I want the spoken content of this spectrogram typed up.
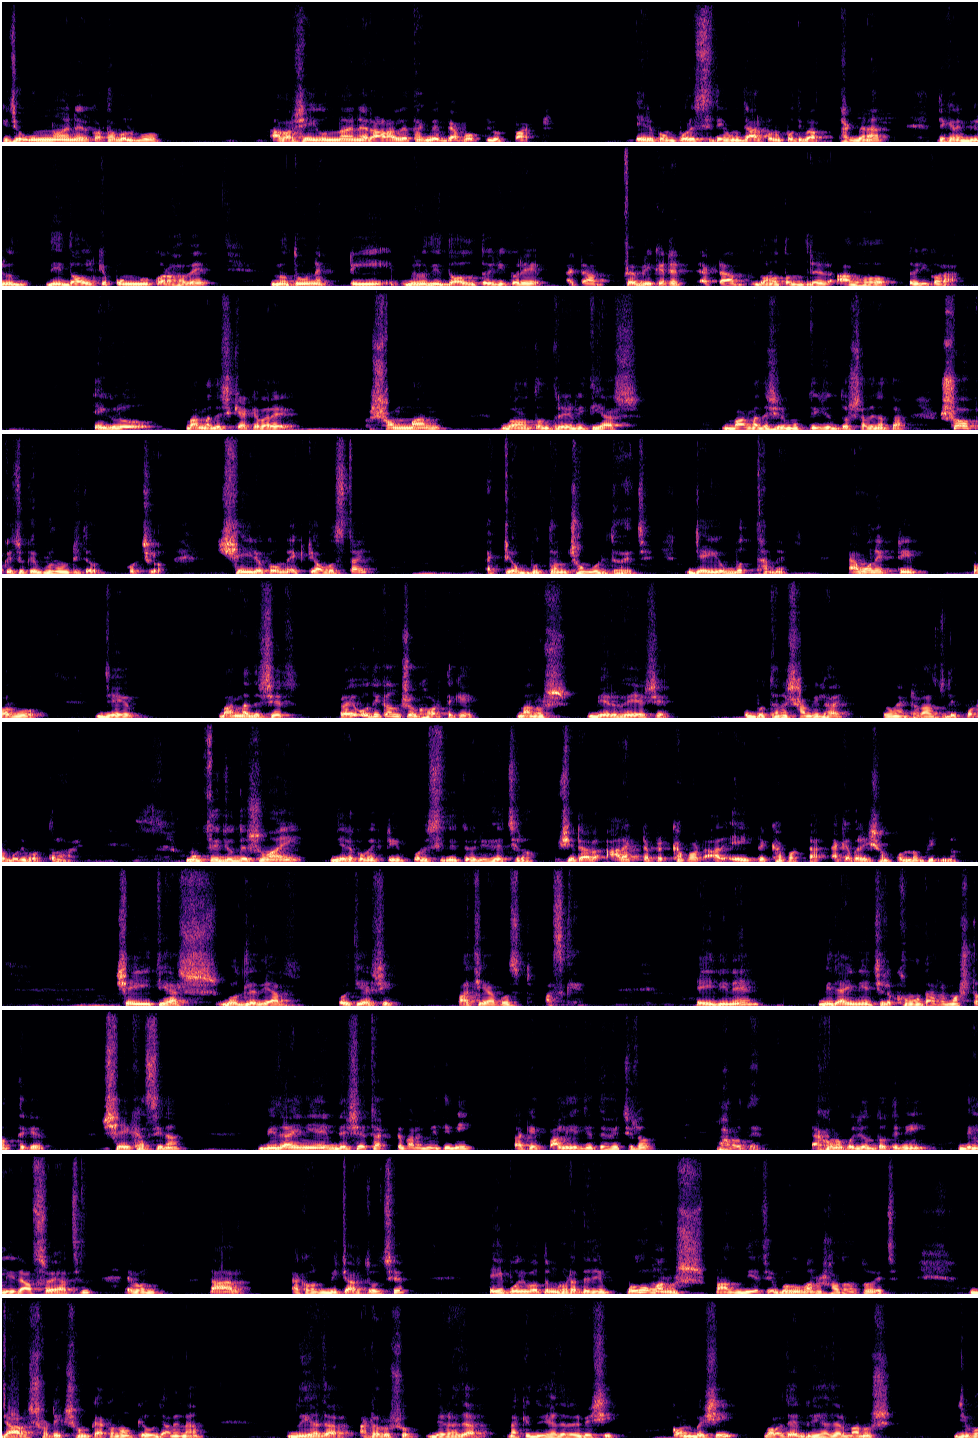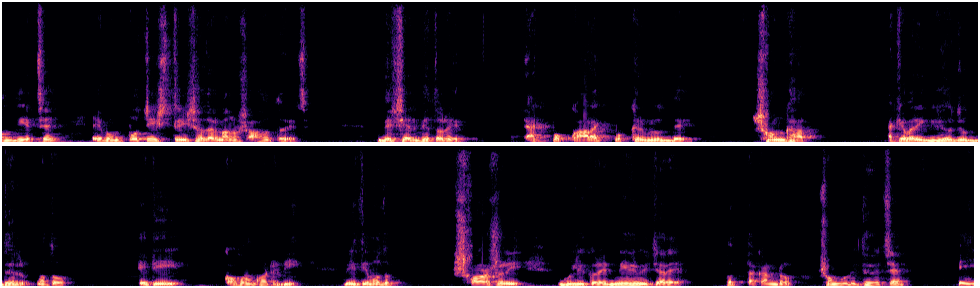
কিছু উন্নয়নের কথা বলব আবার সেই উন্নয়নের আড়ালে থাকবে ব্যাপক লুটপাট। এরকম পরিস্থিতি এবং যার কোনো প্রতিবাদ থাকবে না। যেখানে বিরোধী দলকে পঙ্গু করা হবে। নতুন একটি বিরোধী দল তৈরি করে একটা ফেব্রিকেটেড একটা গণতন্ত্রের আবহ তৈরি করা। এগুলো বাংলাদেশকে একেবারে সম্মান, গণতন্ত্রের ইতিহাস, বাংলাদেশের মুক্তিযুদ্ধ, স্বাধীনতা সব কিছুকে ভুলুণ্ঠিত করছিল। সেই রকম একটি অবস্থায় একটি অভ্যুত্থান সংগঠিত হয়েছে। যেই অভ্যুত্থানের এমন একটি পর্ব যে বাংলাদেশের প্রায় অধিকাংশ ঘর থেকে মানুষ বের হয়ে এসে অভ্যুত্থানে সামিল হয় এবং একটা রাজনৈতিক পট পরিবর্তন হয়। মুক্তিযুদ্ধের সময় যেরকম একটি পরিস্থিতি তৈরি হয়েছিল, সেটার আর একটা প্রেক্ষাপট আর এই প্রেক্ষাপটটা একেবারেই সম্পূর্ণ ভিন্ন। সেই ইতিহাস বদলে দেওয়ার ঐতিহাসিক পাঁচই আগস্ট আজকে। এই দিনে বিদায় নিয়েছিল ক্ষমতার মসনদ থেকে শেখ হাসিনা। বিদায় নিয়ে দেশে থাকতে পারেননি তিনি, তাকে পালিয়ে যেতে হয়েছিল ভারতে। এখনও পর্যন্ত তিনি দিল্লির আশ্রয়ে আছেন এবং তার এখন বিচার চলছে। এই পরিবর্তন ঘটাতে যে বহু মানুষ প্রাণ দিয়েছে, বহু মানুষ হতাহত হয়েছে। যার সঠিক সংখ্যা এখনও কেউ জানে না, দুই হাজার আঠারোশো, দেড় হাজার নাকি দুই হাজারের বেশি। কম বেশি বলা যায় দুই হাজার মানুষ জীবন দিয়েছে এবং পঁচিশ ত্রিশ হাজার মানুষ আহত হয়েছে। দেশের ভেতরে এক পক্ষ আর এক পক্ষের বিরুদ্ধে সংঘাত একেবারে গৃহযুদ্ধের মতো, এটি কখনো ঘটেনি। রীতিমতো সরাসরি গুলি করে নির্বিচারে হত্যাকাণ্ড সংঘটিত হয়েছে এই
